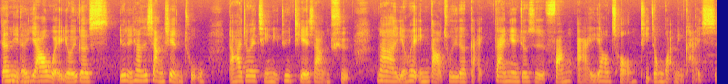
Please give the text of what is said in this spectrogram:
跟你的腰围有一个有点像是象限图，然后它就会请你去贴上去，那也会引导出一个概概念，就是防癌要从体重管理开始。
